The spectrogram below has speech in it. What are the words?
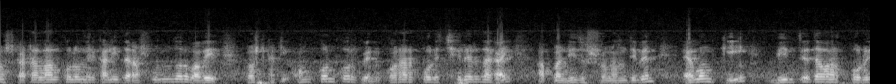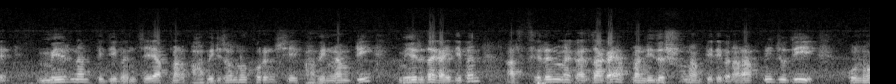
নস্কাটা লাল কলমের কালি দ্বারা সুন্দরভাবে নস্কাটি অঙ্কন করবেন, করার পরে ছেলের জায়গায় আপনার নিজস্ব নাম দিবেন এবং কি বিনতে দেওয়ার পরে মেয়ের নামটি দিবেন, যে আপনার ভাবির জন্য করেন সেই ভাবির নামটি মেয়ের জায়গায় দিবেন আর ছেলের জায়গায় আপনার নিজস্ব নামটি দিবেন। আর আপনি যদি কোনো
